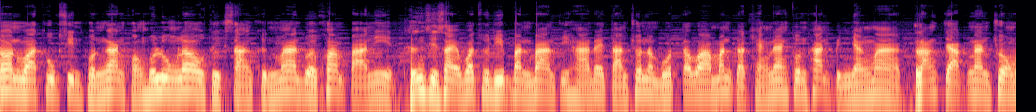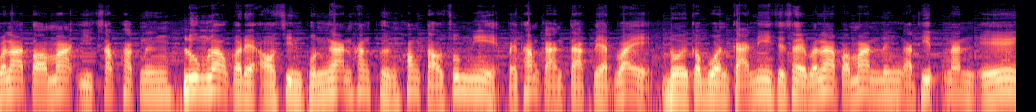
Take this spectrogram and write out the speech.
นอนว่าทุกสิ้นผลงานของพลุงเล่าถูกสร้างขึ้นมาด้วยความปราณีตถึงสิใช้วัตถุดิบบ้านๆที่หาได้ตามชนบทแต่ว่ามันก็แข็งแรงทนทานเป็นอย่างมาก หลังจากนั้นช่วงเวลาต่อมาอีกสักพักหนึ่งลุงเล่าก็ได้เอาสิ้นผลงานห้างเพิงห้องเต่าซุ่มนี้ไปทำการตากแดดไว้ โดยกระบวนการนี้จะใช้เวลาประมาณหนึ่งอาทิตย์นั่นเอง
